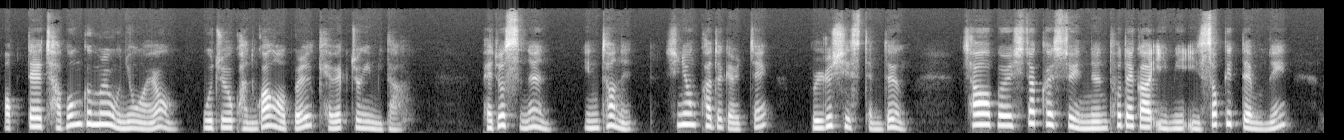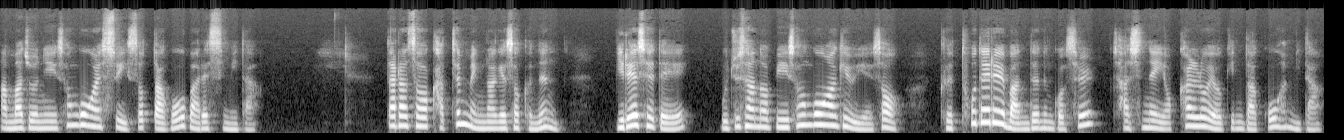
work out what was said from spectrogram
억대 자본금을 운용하여 우주 관광업을 계획 중입니다. 베조스는 인터넷, 신용카드 결제, 물류 시스템 등 사업을 시작할 수 있는 토대가 이미 있었기 때문에 아마존이 성공할 수 있었다고 말했습니다. 따라서 같은 맥락에서 그는 미래 세대에 우주 산업이 성공하기 위해서 그 토대를 만드는 것을 자신의 역할로 여긴다고 합니다.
